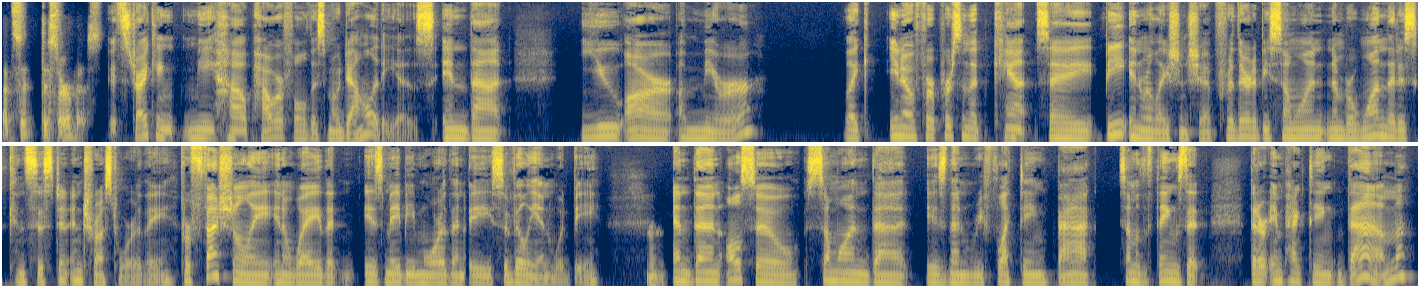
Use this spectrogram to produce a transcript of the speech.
That's a disservice. It's striking me how powerful this modality is in that you are a mirror. Like, you know, for a person that can't say be in relationship, for there to be someone, number one, that is consistent and trustworthy professionally in a way that is maybe more than a civilian would be Mm. And then also someone that is then reflecting back some of the things that that are impacting them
